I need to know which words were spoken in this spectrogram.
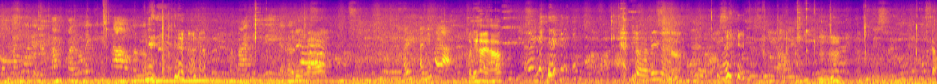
ทั้งว่าเดี๋ยวจะทักไปว่าไม่กินข้าวกันเลยมันมาถึงนี่กันสแล้ววัสดีครับ เอ้ยอันนี้ใครอะคนนี้ใครครับเกิดนี่เกิดเหรออืมแซ่บ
